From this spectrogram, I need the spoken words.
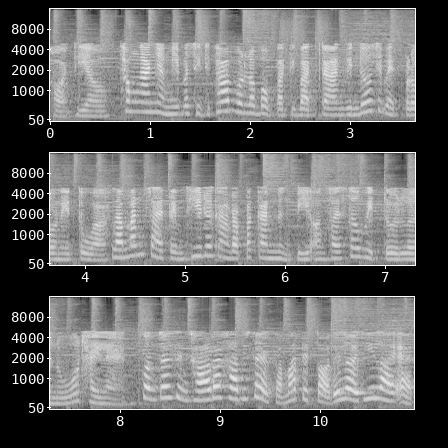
พอร์ตเดียว ทำงานอย่างมีประสิทธิภาพบนระบบปฏิบัติการ Windows 11 Pro ในตัว และมั่นใจเต็มที่ด้วยการรับประกัน 1 ปี On-site Service โดย Lenovo Thailand สนใจสินค้าราคาพิเศษสามารถติดต่อได้เลยที่ Line at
